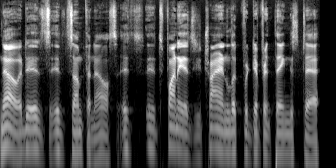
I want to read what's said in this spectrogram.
No, it is. It's something else. It's it's funny as you try and look for different things to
